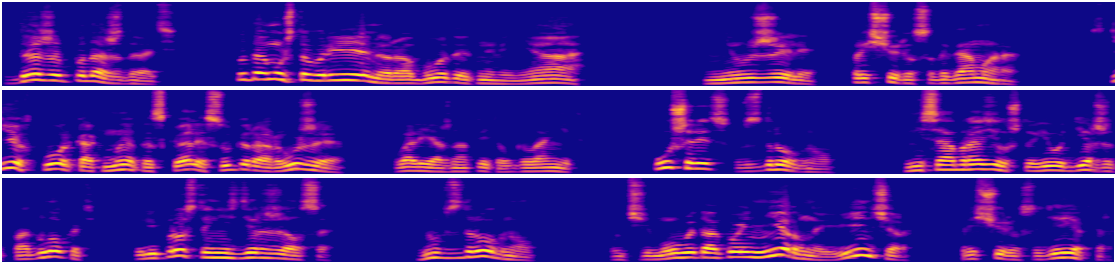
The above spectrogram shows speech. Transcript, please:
даже подождать, потому что время работает на меня». «Неужели?» – прищурился Дагомара. С тех пор, как мы отыскали супероружие, вальяжно ответил Галанит. Ушерец вздрогнул. Не сообразил, что его держат под локоть, или просто не сдержался. Но вздрогнул. «Почему вы такой нервный, Винчер?» – прищурился директор.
